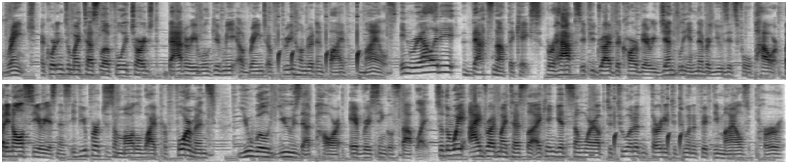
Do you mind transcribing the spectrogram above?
range. According to my Tesla, a fully charged battery will give me a range of 305 miles. In reality, that's not the case. Perhaps if you drive the car very gently and never use its full power. But in all seriousness, if you purchase a Model Y Performance, you will use that power every single stoplight. So the way I drive my Tesla, I can get somewhere up to 230 to 250 miles per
